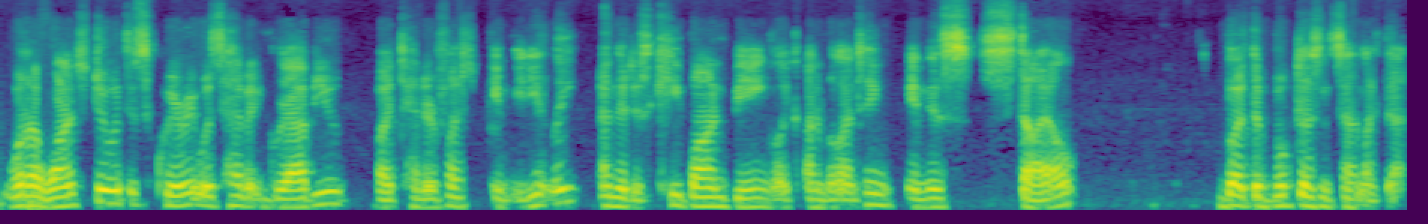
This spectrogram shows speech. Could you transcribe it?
What I wanted to do with this query was have it grab you by tender flesh immediately, and then just keep on being like unrelenting in this style. But the book doesn't sound like that,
